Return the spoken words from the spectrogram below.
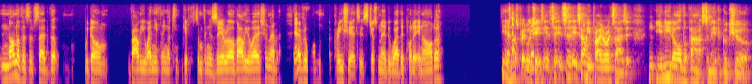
none of us have said that we don't value anything or give something a zero valuation. Ev- Everyone appreciates it. It's just maybe where they put it in order. Yeah, that's pretty much it. It's it's it's how you prioritise it. You need all the parts to make a good show.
